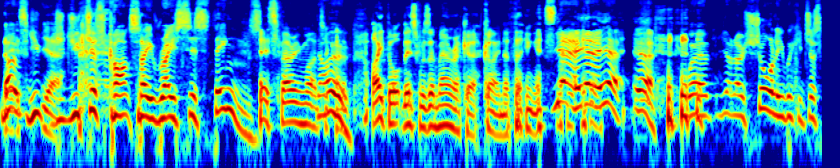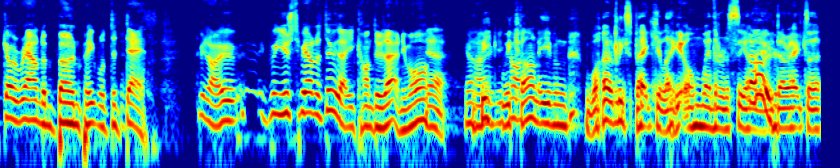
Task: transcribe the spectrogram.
No, you yeah. you just can't say racist things. It's very much. No. Kind of, I thought this was America kind of thing. It's yeah, like... yeah, yeah, yeah. Where you know, surely we could just go around and burn people to death. You know, we used to be able to do that. You can't do that anymore. Yeah. You know, we, we can't... can't... even wildly speculate on whether a CIA no. director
